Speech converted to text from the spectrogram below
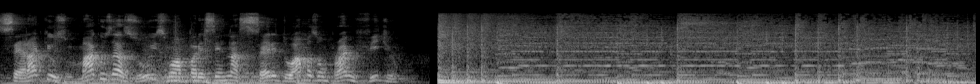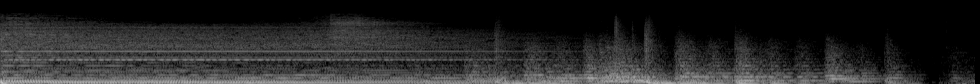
Será que os Magos Azuis vão aparecer na série do Amazon Prime Video?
